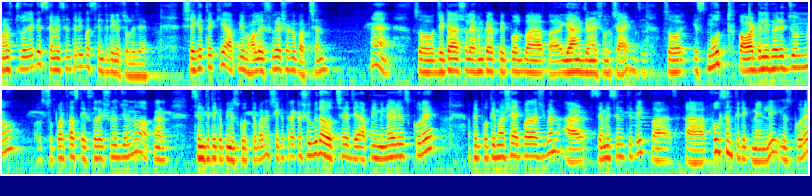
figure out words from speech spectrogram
মানুষ চলে যায় কি সেমি সিনথেটিক বা সিনথেটিকে চলে যায়। সেক্ষেত্রে কি আপনি ভালো এক্সেলারেশনও পাচ্ছেন। হ্যাঁ সো যেটা আসলে এখনকার পিপল বা ইয়াং জেনারেশন চায়। সো স্মুথ পাওয়ার ডেলিভারির জন্য সুপারফাস্ট এক্সেলারেশনের জন্য আপনার সিনথেটিক আপনি ইউজ করতে পারেন। সেক্ষেত্রে একটা সুবিধা হচ্ছে যে আপনি মিনারেল ইউজ করে আপনি প্রতি মাসে একবার আসবেন আর সেমি সিনথেটিক বা ফুল সিনথেটিক মেনলি ইউজ করে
